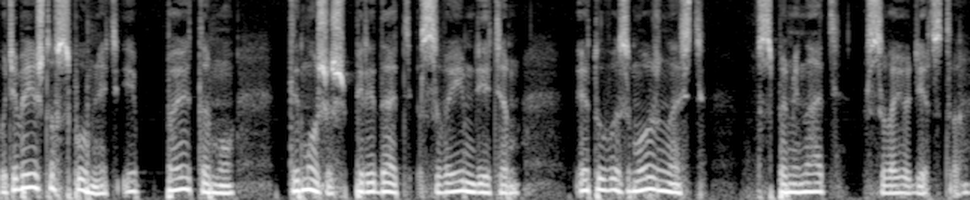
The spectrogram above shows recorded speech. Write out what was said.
У тебя есть что вспомнить, и поэтому ты можешь передать своим детям эту возможность вспоминать свое детство,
